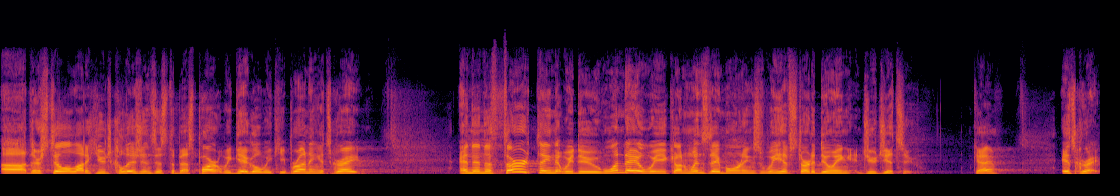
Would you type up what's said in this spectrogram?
Uh, there's still a lot of huge collisions. It's the best part. We giggle, we keep running, it's great. And then the third thing that we do one day a week on Wednesday mornings, we have started doing jujitsu. Okay? It's great.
